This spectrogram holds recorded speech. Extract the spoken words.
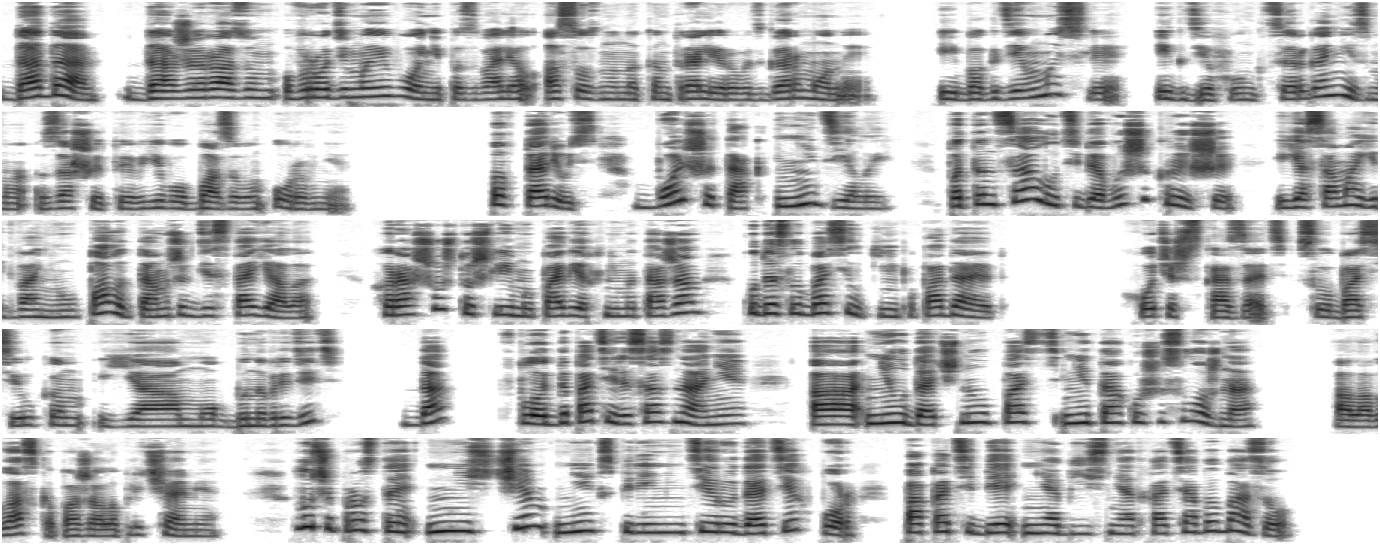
Да-да, даже разум вроде моего не позволял осознанно контролировать гормоны, ибо где мысли и где функции организма, зашитые в его базовом уровне? Повторюсь, больше так не делай. Потенциал у тебя выше крыши, и я сама едва не упала там же, где стояла. Хорошо, что шли мы по верхним этажам, куда слабосилки не попадают. Хочешь сказать, слабосилкам я мог бы навредить? Да, вплоть до потери сознания. А неудачно упасть не так уж и сложно. Алла Власка пожала плечами. Лучше просто ни с чем не экспериментируй до тех пор, пока тебе не объяснят хотя бы базу.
